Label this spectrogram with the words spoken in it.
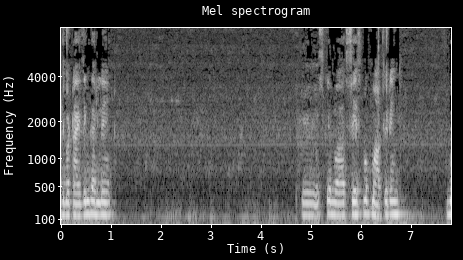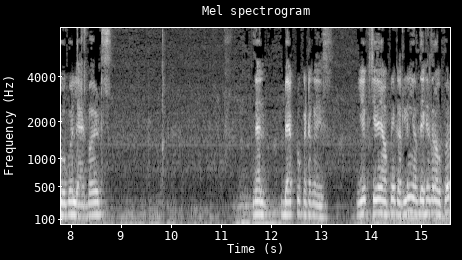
एडवर्टाइजिंग कर लें। उसके बाद Facebook marketing Google AdWords then back to categories ये चीज़ें आपने कर ली अब देखें ज़रा ऊपर।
